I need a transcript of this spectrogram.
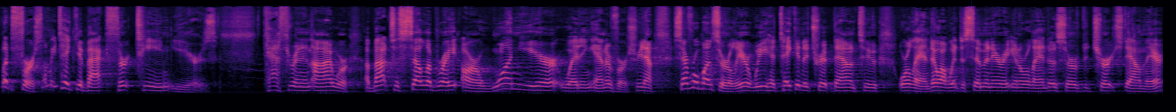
But first, let me take you back 13 years. Catherine and I were about to celebrate our one year wedding anniversary. Now, several months earlier, we had taken a trip down to Orlando. I went to seminary in Orlando, served a church down there.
